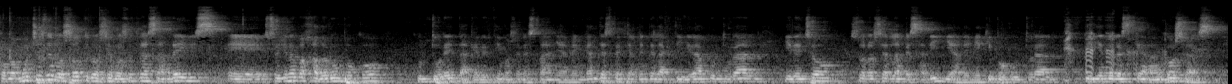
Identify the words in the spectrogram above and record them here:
Como muchos de vosotros y vosotras sabréis, eh, soy un embajador un poco cultureta que decimos en España. Me encanta especialmente la actividad cultural y de hecho suelo ser la pesadilla de mi equipo cultural pidiéndoles que hagan cosas.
